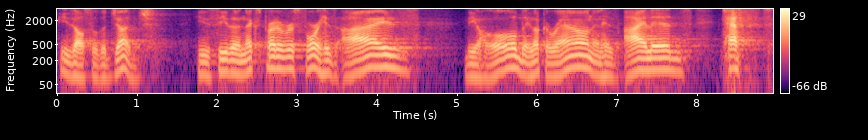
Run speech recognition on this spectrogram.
he's also the judge. You see the next part of verse 4 his eyes, behold, they look around, and his eyelids test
